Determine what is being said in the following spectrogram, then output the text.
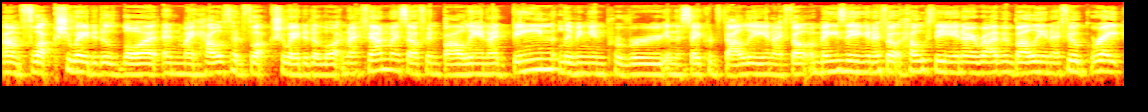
um, fluctuated a lot and my health had fluctuated a lot. And I found myself in Bali and I'd been living in Peru in the Sacred Valley and I felt amazing and I felt healthy and I arrive in Bali and I feel great.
